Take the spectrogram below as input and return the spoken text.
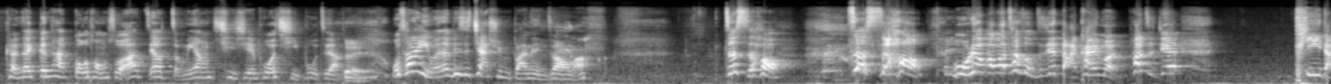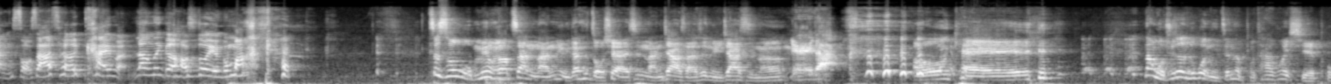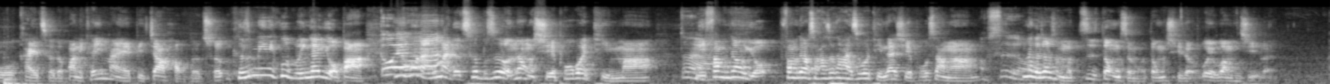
可能在跟他沟通说啊，要怎么样起斜坡起步这样。对，我差点以为那边是驾训班的，你知道吗？这时候，这时候五六八八车手直接打开门，他直接。P 档手刹车开门，让那个好事多员工帮他开。这时候我没有要站男女，但是走下来是男驾驶还是女驾驶呢？女的。OK。那我觉得如果你真的不太会斜坡开车的话，你可以买比较好的车。可是 Mini Cooper 应该有吧？对、啊。因为后来你买的车不是有那种斜坡会停吗？对、啊。你放掉油、放掉刹车，它还是会停在斜坡上啊。哦，是哦。那个叫什么自动什么东西的，我也忘记了。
